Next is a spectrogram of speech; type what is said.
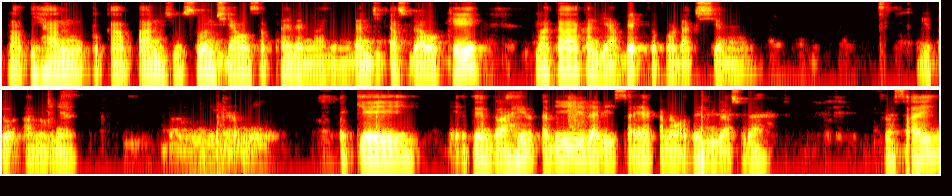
pelatihan untuk kapan, susun, show, serta dan lain. Dan jika sudah oke, okay, maka akan diupdate ke production. Gitu alurnya. Oke, okay. itu yang terakhir tadi dari saya karena waktu juga sudah selesai.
